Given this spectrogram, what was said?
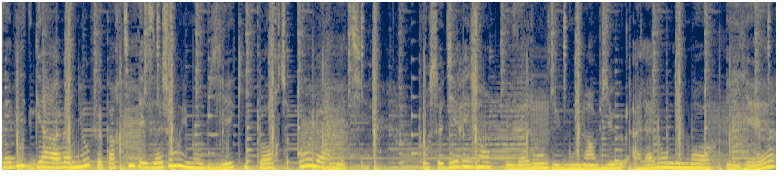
David Garavagno fait partie des agents immobiliers qui portent haut leur métier. Pour ce dirigeant des agences du Moulin Vieux à la Londe des et hier,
